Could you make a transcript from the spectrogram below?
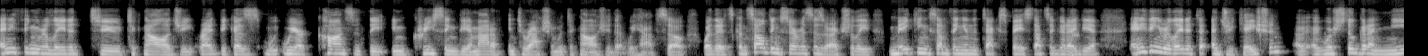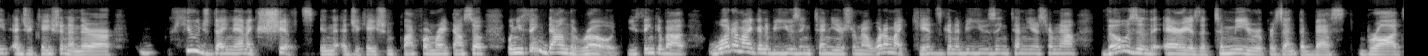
anything related to technology, right? Because we, we, are constantly increasing the amount of interaction with technology that we have. So whether it's consulting services or actually making something in the tech space, that's a good idea. Anything related to education, uh, uh we're still going to need education, and there are huge dynamic shifts in the education platform right now. So when you think down the road, you think about what am I going to be using 10 years from now? What are my kids going to be using 10 years from now? Those are the areas that to me represent the best broad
